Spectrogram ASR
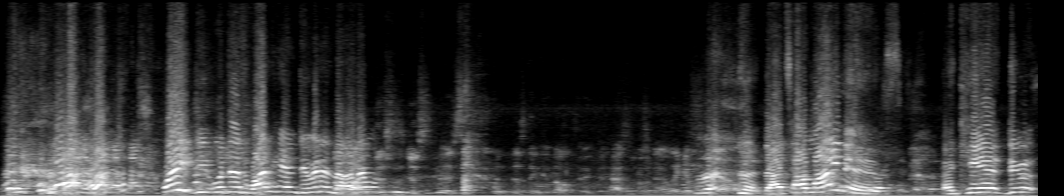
Wait, do, well, does one hand do it and the other one? This is just it's, this thing. You don't. It has to go down. Like it's That's how mine is. I can't do it.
